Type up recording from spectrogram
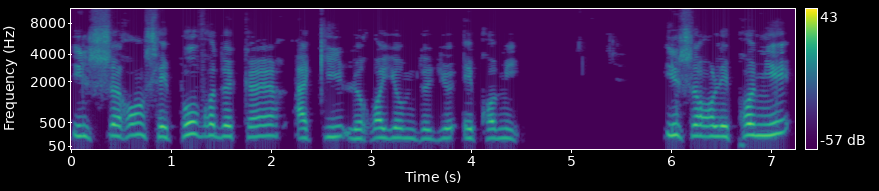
Ils seront ces pauvres de cœur à qui le royaume de Dieu est promis. Ils seront les premiers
